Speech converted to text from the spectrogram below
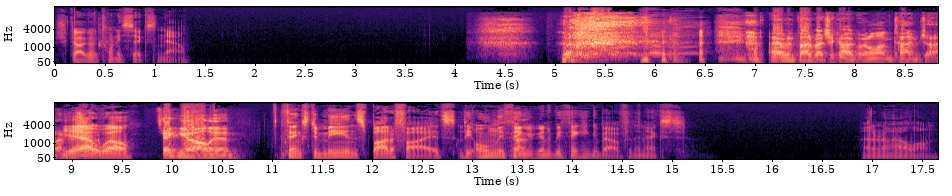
Chicago 26 now. I haven't thought about Chicago in a long time, John. I'm yeah, sort of well, taking it all in. thanks to me and Spotify, it's the only thing Yeah. you're going to be thinking about for the next I don't know how long.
